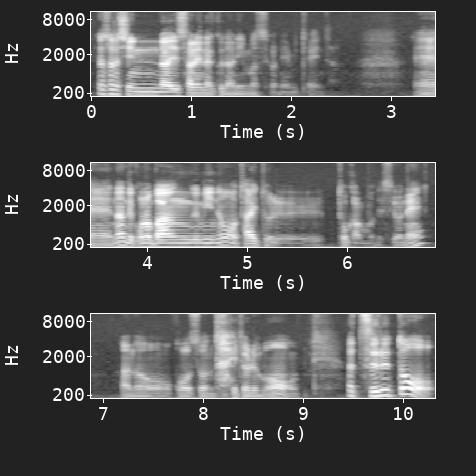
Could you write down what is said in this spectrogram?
いやそれ信頼されなくなりますよねみたいな。えー、なんでこの番組のタイトルとかもですよね。あの放送のタイトルも。釣ると、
